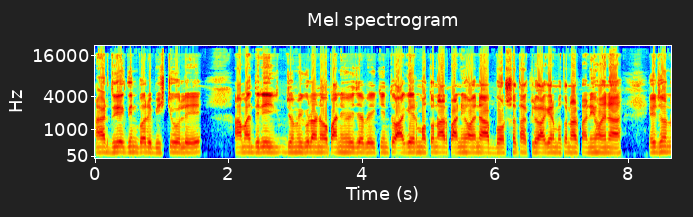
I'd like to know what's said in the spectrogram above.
আর দুই একদিন পরে বৃষ্টি হলে আমাদের এই জমিগুলানেও পানি হয়ে যাবে। কিন্তু আগের মতন আর পানি হয় না, বর্ষা থাকলেও আগের মতন আর পানি হয় না। এই জন্য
